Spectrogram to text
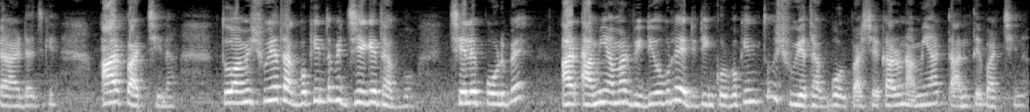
টায়ার্ড আজকে, আর পারছি না। তো আমি শুয়ে থাকব, কিন্তু আমি জেগে থাকব। ছেলে পড়বে, আর আমি আমার ভিডিওগুলো এডিটিং করব, কিন্তু শুয়ে থাকব ওর পাশে, কারণ আমি আর টানতে পারছি না।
